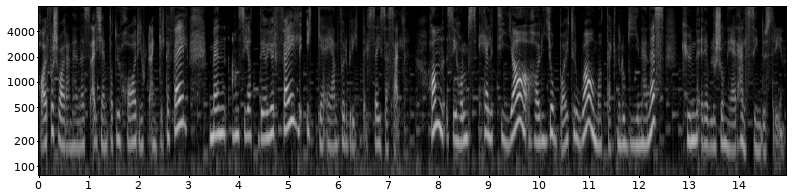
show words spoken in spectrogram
har forsvareren hennes erkjent at hun har gjort enkelte feil, men han sier at det å gjøre feil ikke er en forbrytelse i seg selv. Han sier Holmes hele tida har jobba i troa om at teknologien hennes kun revolusjonerer helseindustrien.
